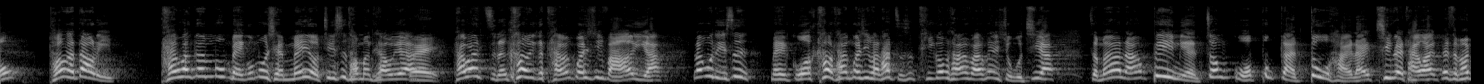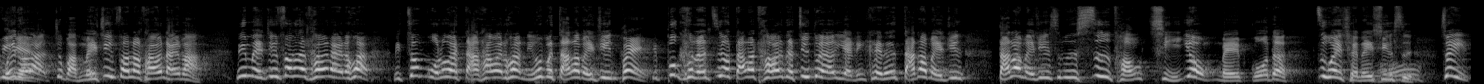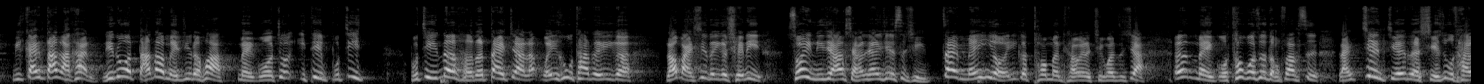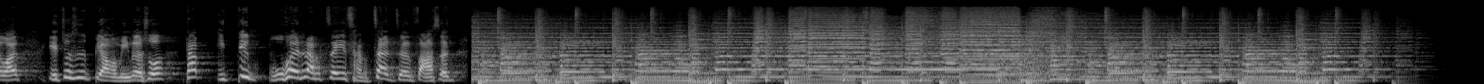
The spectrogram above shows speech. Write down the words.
同样的道理。台湾跟目美国目前没有军事同盟条约啊，台湾只能靠一个台湾关系法而已啊。那问题是，美国靠台湾关系法，它只是提供台湾防卫武器啊，怎么样能避免中国不敢渡海来侵略台湾？那怎么避免？就把美军放到台湾来嘛。你美军放到台湾来的话，你中国如果打台湾的话，你会不会打到美军？会。你不可能只有打到台湾的军队而已，你可能打到美军，打到美军是不是视同启用美国的自卫权的心思？哦、所以你敢打打看？你如果打到美军的话，美国就一定不计不计任何的代价来维护他的一个。老百姓的一个权利，所以你只要想象一件事情，在没有一个同盟条约的情况之下，而美国透过这种方式来间接的协助台湾，也就是表明了说，他一定不会让这一场战争发生。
